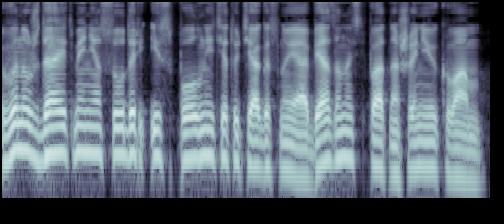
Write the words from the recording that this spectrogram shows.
вынуждает меня, сударь, исполнить эту тягостную обязанность по отношению к вам.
